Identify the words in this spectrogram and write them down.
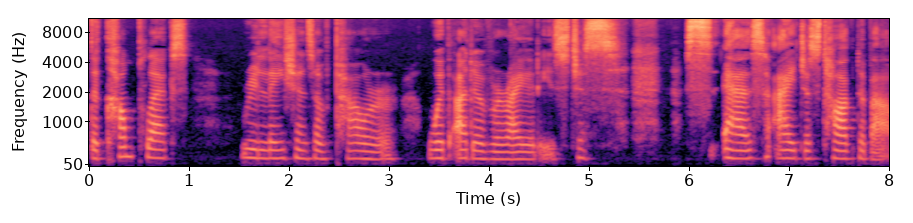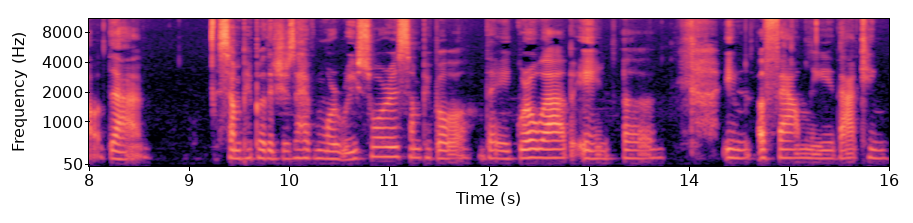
the complex relations of power with other varieties, just as I just talked about that some people they just have more resource some people they grow up in a in a family that can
